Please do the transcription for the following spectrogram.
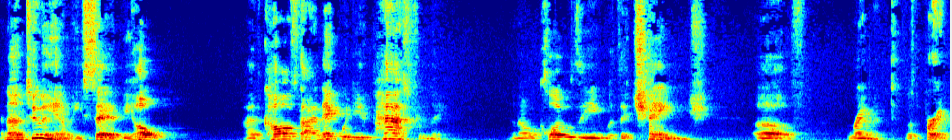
And unto him he said, Behold, I have caused thy iniquity to pass from thee, and I will clothe thee with a change of raiment. Let's pray.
